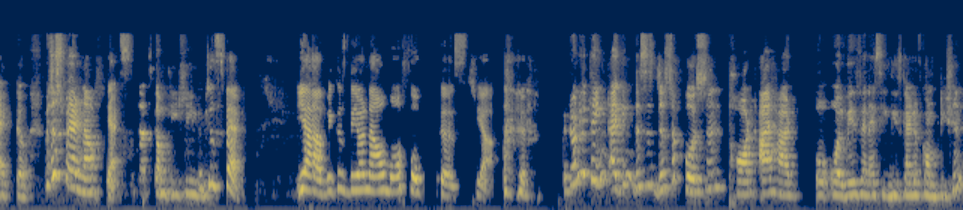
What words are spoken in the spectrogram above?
actor which is fair enough yes that's completely which is fair yeah because they are now more focused yeah. Don't you think i think this is just a personal thought i had always when i see these kind of competition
